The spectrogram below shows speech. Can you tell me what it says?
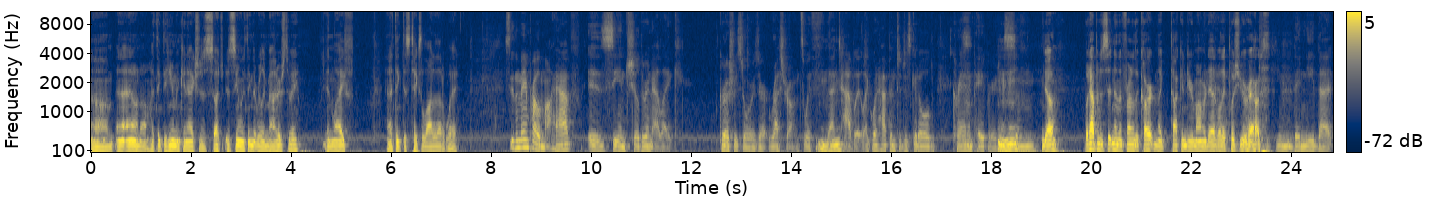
Um, and I, I don't know. I think the human connection is such. It's the only thing that really matters to me in life, and I think this takes a lot of that away. See, the main problem I have is seeing children at like grocery stores or at restaurants with Mhm. that tablet. Like, what happened to just good old crayon and paper? Just Mhm. some. Yeah. What happened to sitting in the front of the cart and like talking to your mom or dad while they push you around? You, they need that.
